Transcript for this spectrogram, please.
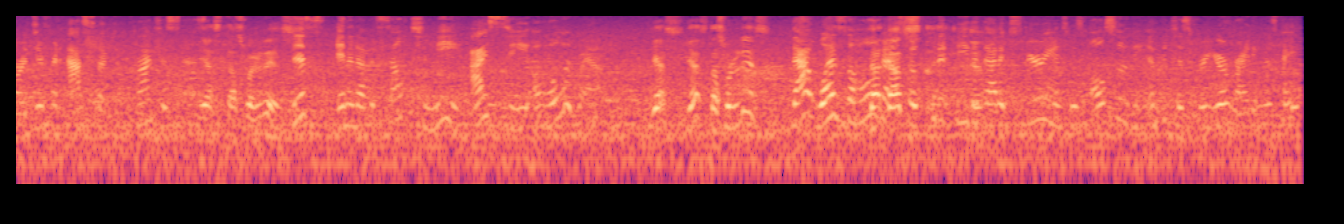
or a different aspect of consciousness. Yes, that's what it is. This, in and of itself, to me, I see a hologram. Yes, yes, that's what it is. That was the whole that, So could it be that that experience was also the impetus for your writing this paper?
